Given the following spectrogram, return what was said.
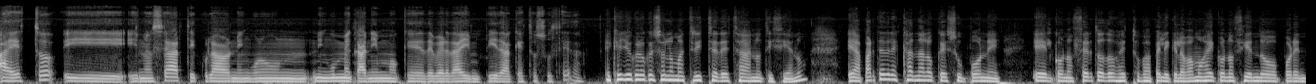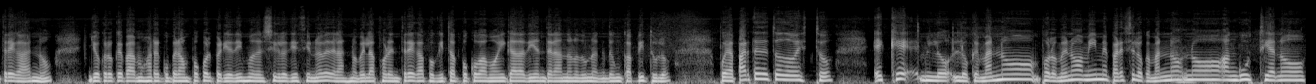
a esto y, no se ha articulado ningún, ningún mecanismo que de verdad impida que esto suceda. Es que yo creo que eso es lo más triste de esta noticia, ¿no? Eh, aparte del escándalo que supone el conocer todos estos papeles, que lo vamos a ir conociendo por entregas, ¿no? Yo creo que vamos a recuperar un poco el periodismo del siglo XIX, de las novelas por entrega, poquito a poco vamos a ir cada día enterándonos de, un capítulo. Pues aparte de todo esto, es que lo, que más no, por lo menos a mí me parece, lo que más nos no angustia, no,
